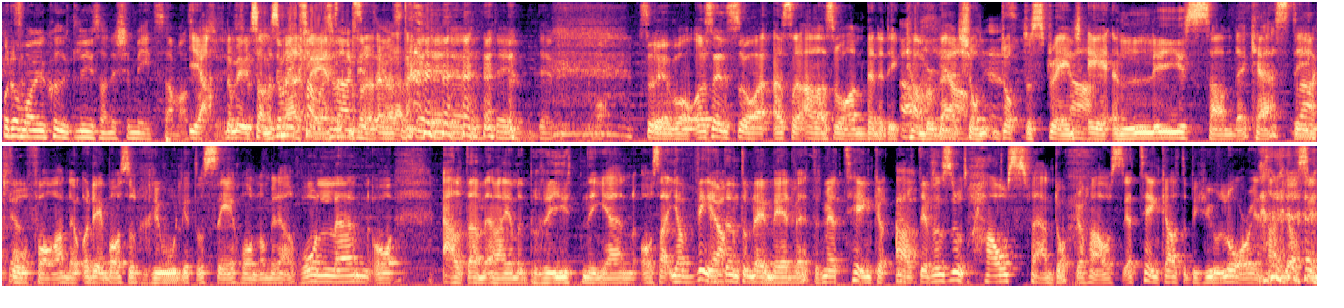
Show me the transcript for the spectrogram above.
Och de har ju sjukt lysande kemi tillsammans Ja, också. de är ju tillsammans i verkligheten, så verkligheten. jag Så det, det, det, det är bra. Så det är bra. Och sen så, alltså allas våran Benedict Cumberbatch ja, som yes. Doctor Strange Ja. är en lysande casting Verkligen. fortfarande. Och det är bara så roligt att se honom i den här rollen. Och allt det här med brytningen och så här, Jag vet Ja. inte om det är medvetet men jag tänker alltid, eftersom jag är så stort House-fan, Dr. House, jag tänker alltid på Hugh Laurie han gör sin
